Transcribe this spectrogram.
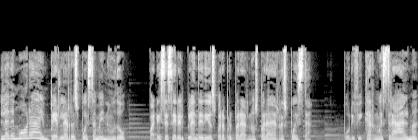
La demora en ver la respuesta a menudo parece ser el plan de Dios para prepararnos para la respuesta, purificar nuestra alma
